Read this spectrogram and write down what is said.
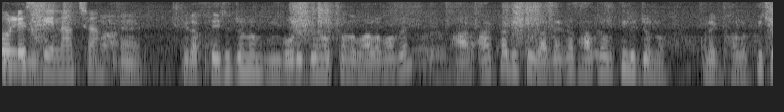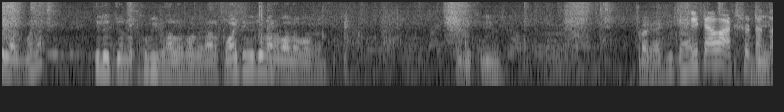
গোল্ড স্কিন আচ্ছা। হ্যাঁ এটা ফেসের জন্য বডির জন্য অত্যন্ত ভালো পাবেন। আর আরেকটা বিষয় যাদের কাছে হালকা তিলের জন্য অনেক ভালো কিছু লাগবে না তিলের জন্য খুবই ভালো পাবেন। আর হোয়াইটিংয়ের জন্য আরও ভালো পাবেন। এই যে ক্রিম এটাও আটশো টাকা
